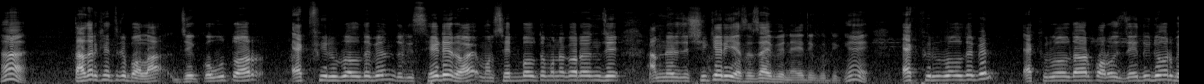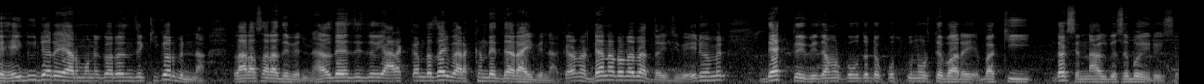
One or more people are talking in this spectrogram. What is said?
হ্যাঁ? তাদের ক্ষেত্রে বলা যে কবুতর এক ফির উড়াল দেবেন, যদি সেডের হয় মানে সেট বলতে মনে করেন যে আপনার যে শিকারি আছে, যাইবে না এদিক ওদিক হ্যাঁ? এক ফির উড়াল দেবেন, এক উড়াল দেওয়ার পর ওই যে দুইটা উড়বে, সেই দুইটারে আর মনে করেন যে কি করবেন না লারা সারা দেবেন না। হ্যাঁ দেখেন যে ওই আরেক কান্দা যাইবে আরেক কান্দা দেওয়ার আইবে না। কারণ ডেনা ডোনা ব্যথা হয়ে যাবে এরকমের দেখতে হইবে যে আমার কবুতরটা কতক্ষণ উঠতে পারে বা কি। দেখছেন না হলে গেছে, বই রয়েছে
